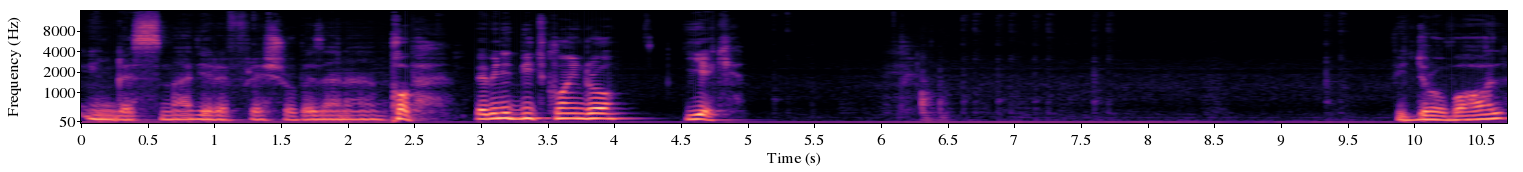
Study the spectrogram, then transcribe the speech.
این قسمت یه رفرش رو بزنم. خب ببینید بیت کوین رو. یک. ویدرووال.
